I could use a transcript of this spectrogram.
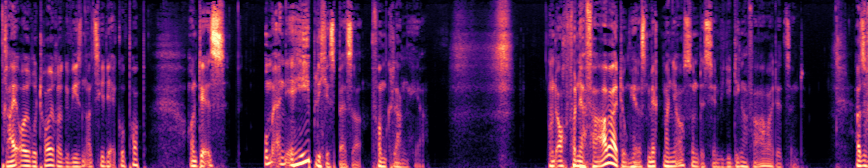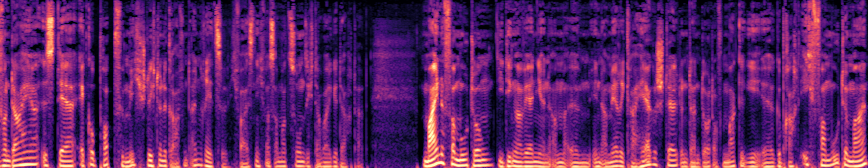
drei Euro teurer gewesen als hier der Echo Pop. Und der ist um ein erhebliches besser vom Klang her. Und auch von der Verarbeitung her, das merkt man ja auch so ein bisschen, wie die Dinger verarbeitet sind. Also von daher ist der Echo Pop für mich schlicht und ergreifend ein Rätsel. Ich weiß nicht, was Amazon sich dabei gedacht hat. Meine Vermutung, die Dinger werden ja in, ähm, in Amerika hergestellt und dann dort auf den Markt ge äh, gebracht. Ich vermute mal,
